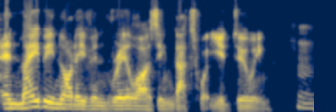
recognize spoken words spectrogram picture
and maybe not even realizing that's what you're doing. Hmm.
